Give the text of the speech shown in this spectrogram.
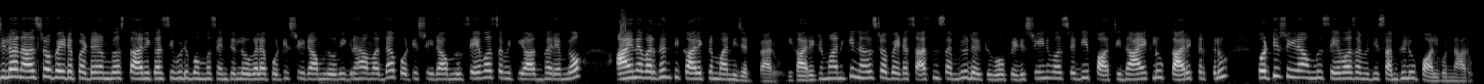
జిల్లా నాసరావుపేట పట్టణంలో స్థానిక శివుడి బొమ్మ సెంటర్లో గల పొట్టి శ్రీరాములు విగ్రహం వద్ద పొట్టి శ్రీరాములు సేవా సమితి ఆధ్వర్యంలో ఆయన వర్ధంతి కార్యక్రమాన్ని జరిపారు. ఈ కార్యక్రమానికి నరసరావుపేట శాసనసభ్యులు డాక్టర్ గోపిరెడ్డి శ్రీనివాస్ రెడ్డి పార్టీ నాయకులు కార్యకర్తలు పొట్టి శ్రీరాములు సేవా సమితి సభ్యులు పాల్గొన్నారు.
